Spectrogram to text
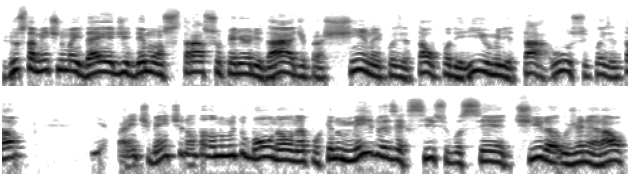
justamente numa ideia de demonstrar superioridade para a China e coisa e tal, poderio militar russo e coisa e tal. E aparentemente não está dando muito bom, não, né? Porque no meio do exercício você tira o general,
